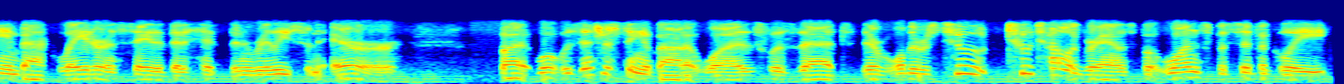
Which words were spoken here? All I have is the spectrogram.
came back later and stated that it had been released in error. But what was interesting about it was was that there well there was two two telegrams, but one specifically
